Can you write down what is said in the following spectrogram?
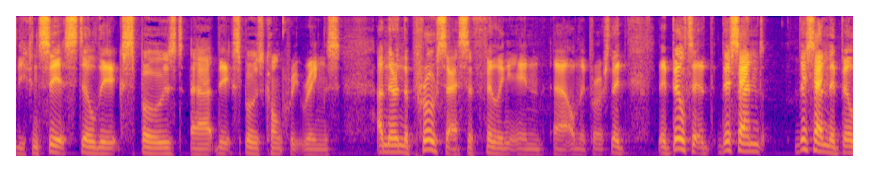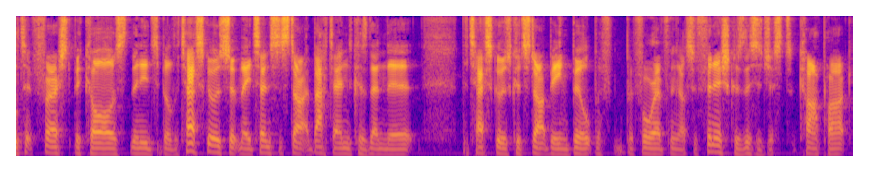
You can see it's still the exposed uh, the exposed concrete rings, and they're in the process of filling it in uh, on the approach. They they built it at this end this end they built it first because they needed to build the Tesco's, so it made sense to start at that end because then the the Tesco's could start being built bef- before everything else was finished because this is just car park,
